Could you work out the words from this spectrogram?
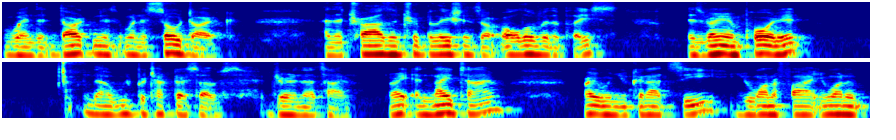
when the darkness when it's so dark and the trials and tribulations are all over the place it's very important that we protect ourselves during that time right? At nighttime right when you cannot see you want to find you want to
